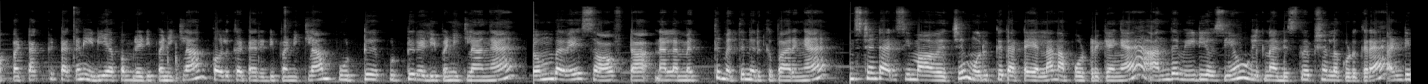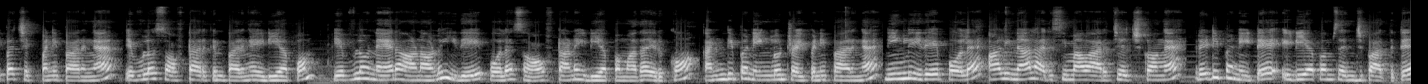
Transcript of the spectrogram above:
அப்ப டக்கு டக்குன்னு இடியாப்பம் ரெடி பண்ணிக்கலாம். கொழுக்கட்டை ரெடி பண்ணிக்கலாம். புட்டு புட்டு ரெடி பண்ணிக்கலாங்க. ரொம்பவே சாஃப்டா நல்ல மெத்து மெத்துன்னு இருக்கு பாருங்க. இன்ஸ்டன்ட் அரிசி மாவு வச்சு முறுக்கு தட்டையெல்லாம் நான் போட்டிருக்கேங்க. அந்த வீடியோஸையும் உங்களுக்கு நான் டிஸ்கிரிப்ஷன்ல கொடுக்குறேன். கண்டிப்பா செக் பண்ணி பாருங்க. எவ்வளவு சாஃப்டா இருக்குன்னு பாருங்க இடியாப்பம். எவ்வளவு நேரம் ஆனாலும் இதே போல சாஃப்டான இடியாப்பமா தான் இருக்கும். கண்டிப்பா நீங்களும் ட்ரை பண்ணி பாருங்க. நீங்களும் இதே போல நாள் அரிசி மாவை அரைச்சி வச்சுக்கோங்க. ரெடி பண்ணிட்டு இடியாப்பம் செஞ்சு பார்த்துட்டு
